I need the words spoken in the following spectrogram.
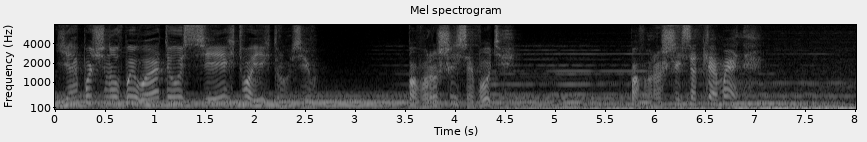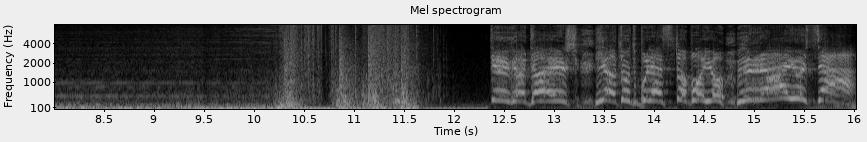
я почну вбивати усіх твоїх друзів. Поворушися, Вуді. Поворушися для мене. Ти гадаєш, я тут, блядь, з тобою граюся?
